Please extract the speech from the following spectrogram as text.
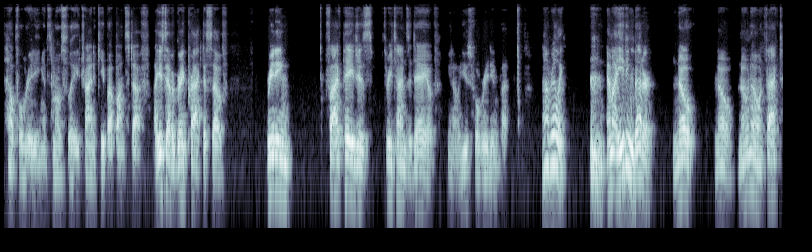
helpful reading. It's mostly trying to keep up on stuff. I used to have a great practice of reading five pages three times a day of, you know, useful reading, but not really. Am I eating better? No, no, no, no. In fact,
